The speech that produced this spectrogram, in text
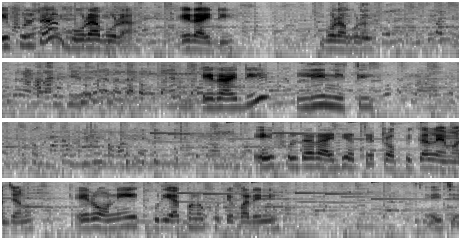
এই ফুলটা বোরা বোরা, এর আইডি বোরা বোরা। এর আইডি লি নীতি। এই ফুলটার আইডি হচ্ছে ট্রপিক্যাল অ্যামাজন এরও অনেক কুড়ি এখনও ফুটে পারেনি। এই যে।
